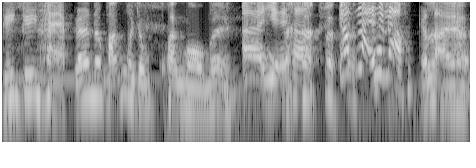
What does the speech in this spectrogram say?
cái cái hạt á nó bắn vào trong khoang mồm ấy À vậy hả? Cắn lại thế nào? cắn lại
